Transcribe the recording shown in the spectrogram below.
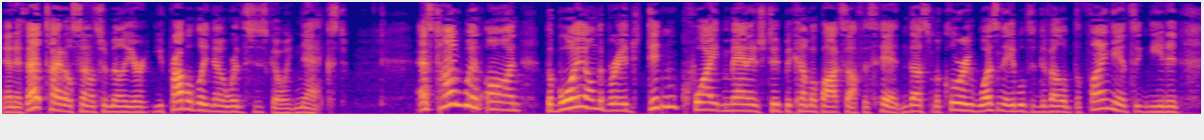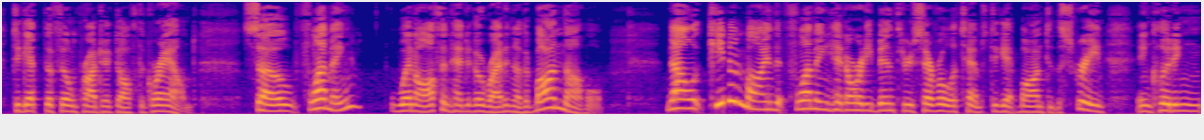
And if that title sounds familiar, you probably know where this is going next. As time went on, The Boy and the Bridge didn't quite manage to become a box office hit, and thus McClory wasn't able to develop the financing needed to get the film project off the ground. So Fleming went off and had to go write another Bond novel. Now, keep in mind that Fleming had already been through several attempts to get Bond to the screen, including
